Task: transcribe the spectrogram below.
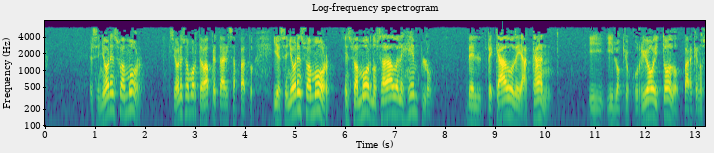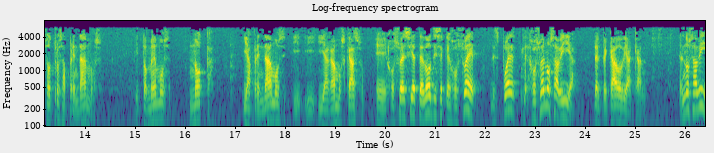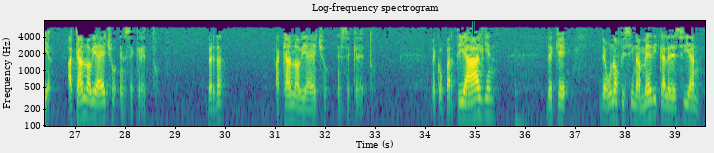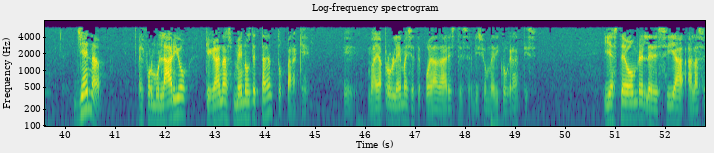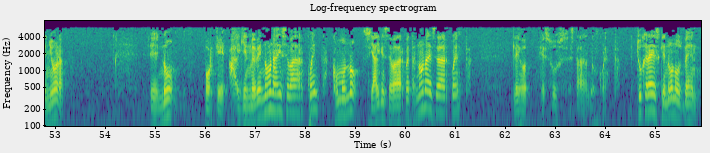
El Señor en su amor, el Señor en su amor te va a apretar el zapato. Y el Señor en su amor, en su amor nos ha dado el ejemplo del pecado de Acán y, lo que ocurrió y todo para que nosotros aprendamos y tomemos nota y aprendamos y, hagamos caso. Eh, Josué 7.2 dice que Josué Después, Josué no sabía del pecado de Acán. Él no sabía. Acán lo había hecho en secreto. ¿Verdad? Acán lo había hecho en secreto. Me compartía a alguien de que de una oficina médica le decían, llena el formulario que ganas menos de tanto para que eh, no haya problema y se te pueda dar este servicio médico gratis. Y este hombre le decía a la señora, eh, no, porque alguien me ve. No, nadie se va a dar cuenta. ¿Cómo no? Si alguien se va a dar cuenta. No, nadie se va a dar cuenta. Le dijo, Jesús está dando cuenta. Tú crees que no nos ven,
